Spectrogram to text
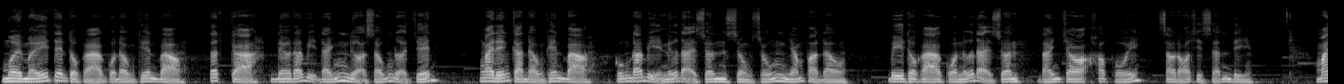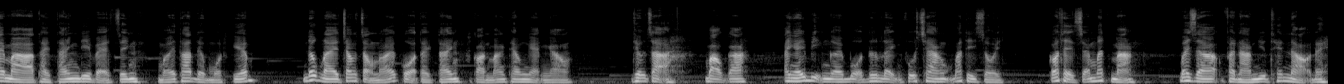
Mười mấy tên thuộc hạ của Đồng Thiên Bảo, tất cả đều đã bị đánh nửa sống nửa chết. Ngay đến cả Đồng Thiên Bảo cũng đã bị nữ đại xuân dùng súng nhắm vào đầu, bị thuộc hạ của nữ đại xuân đánh cho hấp hối, sau đó thì dẫn đi. May mà Thạch Thanh đi vệ sinh mới thoát được một kiếp. Lúc này trong giọng nói của Thạch Thanh còn mang theo nghẹn ngào. Thiếu dạ, bảo ca, anh ấy bị người bộ tư lệnh vũ trang bắt đi rồi. Có thể sẽ mất mạng. Bây giờ phải làm như thế nào đây?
